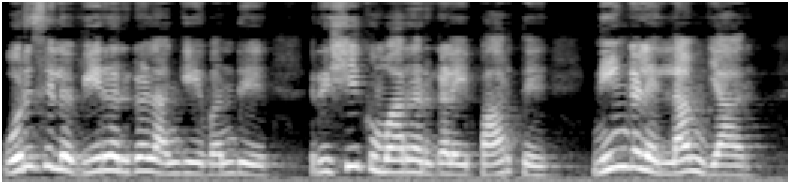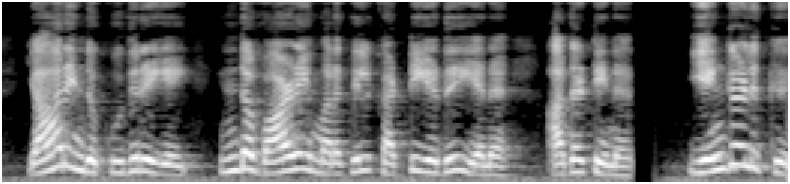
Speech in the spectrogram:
ஒரு சில வீரர்கள் அங்கே வந்து ரிஷிகுமாரர்களை பார்த்து நீங்கள் எல்லாம் யார்? யார் இந்த குதிரையை இந்த வாழை மரத்தில் கட்டியது? என அதட்டினர். எங்களுக்கு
